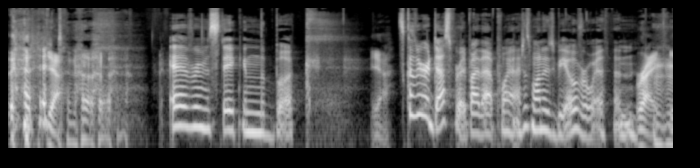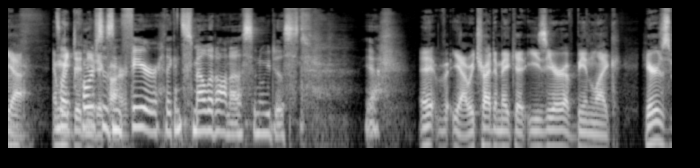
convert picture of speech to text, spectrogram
Yeah, Every mistake in the book. yeah, It's because we were desperate by that point. I just wanted it to be over with, and right, Mm-hmm. yeah. And it's we like did horses in fear. They can smell it on us, and we just, yeah. It, yeah, we tried to make it easier of being like, here's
